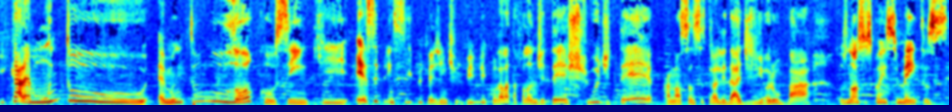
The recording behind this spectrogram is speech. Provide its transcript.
e, cara, é muito. É muito louco, assim, que esse princípio que a gente vive, quando ela tá falando de ter Exu, de ter a nossa ancestralidade de Yorubá, os nossos conhecimentos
